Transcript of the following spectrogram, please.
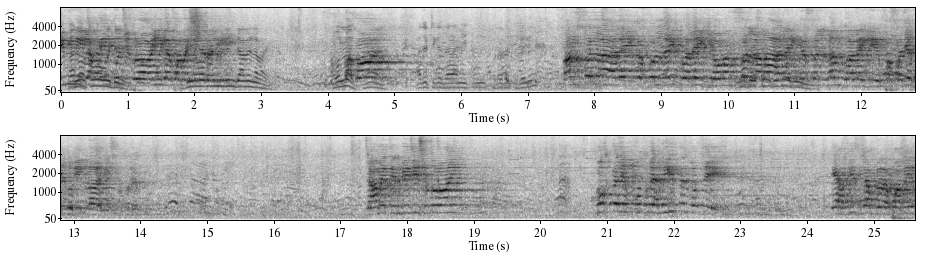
ইন্নী কেন সবাই লাকিতু বলছে জিবরাইল ফাবাশশারানি দিন যাবে না ভাই বললো হ্যাঁ। আচ্ছা ঠিক আছে দাঁড়া আমি একটু ফটোটা তুলে নিই من صلى عليك صليت عليك ومن سلم عليك سلمت عليه فسجدت لله شكرا জামে তিরমিজি শুধু নয় মুখতালিফ কুতুবে হাদিসের মধ্যে এই হাদিসটা আপনারা পাবেন।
